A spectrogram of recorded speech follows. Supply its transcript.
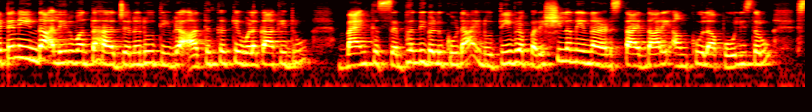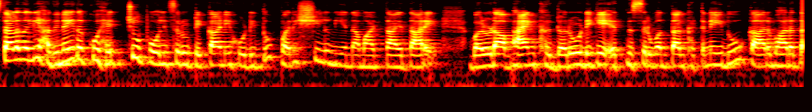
ಘಟನೆಯಿಂದ ಅಲ್ಲಿರುವಂತಹ ಜನರು ತೀವ್ರ ಆತಂಕಕ್ಕೆ ಒಳಗಾಗಿದ್ರು. ಬ್ಯಾಂಕ್ ಸಿಬ್ಬಂದಿಗಳು ಕೂಡ ಇನ್ನು ತೀವ್ರ ಪರಿಶೀಲನೆಯನ್ನ ನಡೆಸ್ತಾ ಇದ್ದಾರೆ. ಅಂಕೋಲಾ ಪೊಲೀಸರು ಸ್ಥಳದಲ್ಲಿ ಹದಿನೈದಕ್ಕೂ ಹೆಚ್ಚು ಪೊಲೀಸರು ಠಿಕಾಣಿ ಹೂಡಿದ್ದು ಪರಿಶೀಲನೆಯನ್ನ ಮಾಡ್ತಾ ಇದ್ದಾರೆ. ಬರೋಡಾ ಬ್ಯಾಂಕ್ ದರೋಡೆಗೆ ಯತ್ನಿಸಿರುವಂತಹ ಘಟನೆ ಇದು. ಕಾರವಾರದ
